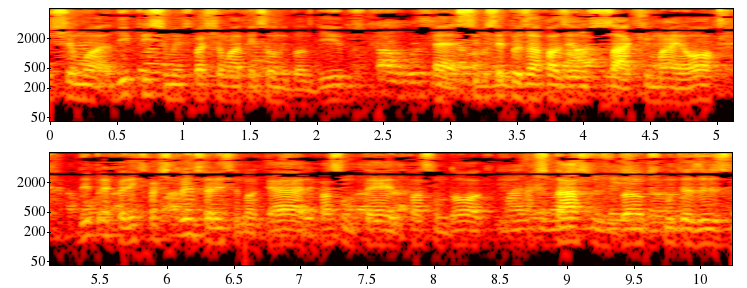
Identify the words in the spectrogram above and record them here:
chama, dificilmente vai chamar a atenção de bandidos. É, se você precisar fazer um saque maior, dê preferência para transferência bancária, faça um TED, faça um DOC. As taxas dos bancos muitas vezes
